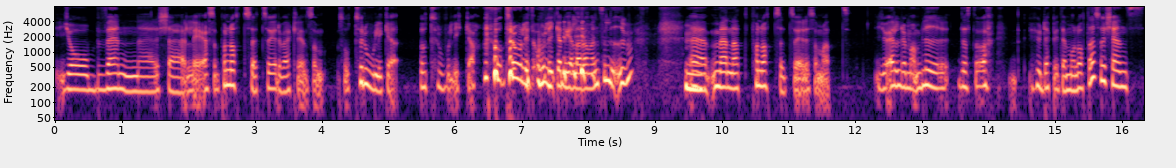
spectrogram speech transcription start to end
jobb, vänner, kärlek. Alltså på något sätt så är det verkligen som så otroliga, otroliga, otroligt olika delar av ens liv. Mm. Eh, men att på något sätt så är det som att ju äldre man blir, desto, hur deppigt det må låta, så känns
